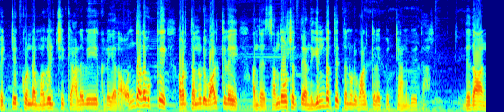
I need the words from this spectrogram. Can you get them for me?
பெற்றுக்கொண்ட மகிழ்ச்சிக்கு அளவே கிடையாது. அந்த அளவுக்கு அவர் தன்னுடைய வாழ்க்கையிலே அந்த சந்தோஷத்தை அந்த இன்பத்தை தன்னுடைய வாழ்க்கையில பெற்று அனுபவித்தார். இதுதான்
